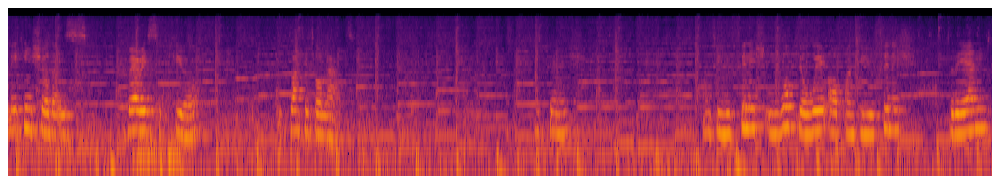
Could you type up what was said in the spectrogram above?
making sure that it's very secure you plait it all out. You finish until you finish you work your way up until you finish to the end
